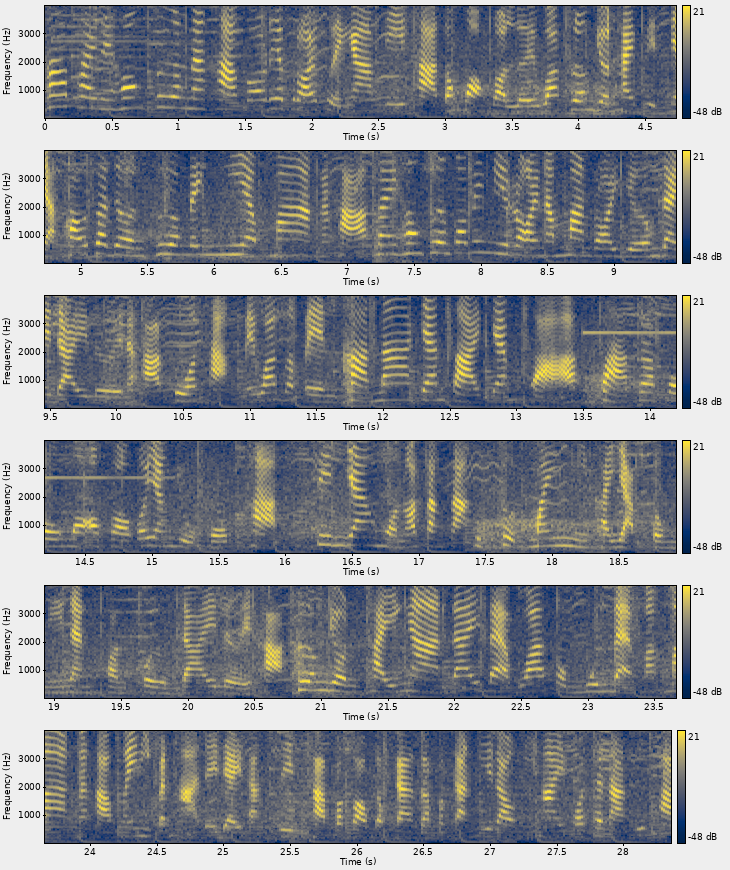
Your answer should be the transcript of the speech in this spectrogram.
ภาพภายในห้องเครื่องนะคะ ก็เรียบร้อยสวยงามดีค่ะ ต้องบอกก่อนเลยว่าเครื่องยนต์ไฮบริดเนี่ยเขาจะเดินเครื่องได้เงียบมากนะคะใน รื่องก็ไม่มีรอยน้ำมันรอยเยิ้มใด ๆ เลยนะคะ ตัวถังไม่ว่าจะเป็นคานหน้าแก้มซ้ายแก้มขวา ฝากระโปรงมอกก็ยังอยู่ครบค่ะซีนยางหัวน็อตต่างๆ ทุกจุดไม่มีขยับตรงนี้แนนคอนเฟิร์มได้เลยค่ะ เครื่องยนต์ใช้งานได้แบบว่าสมบูรณ์แบบมากๆนะคะ ไม่มีปัญหาใด ๆ ทั้งสิ้นค่ะ ประกอบกับการรับประกัน ที่เรามีให้ เพราะฉะนั้นลูกค้า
